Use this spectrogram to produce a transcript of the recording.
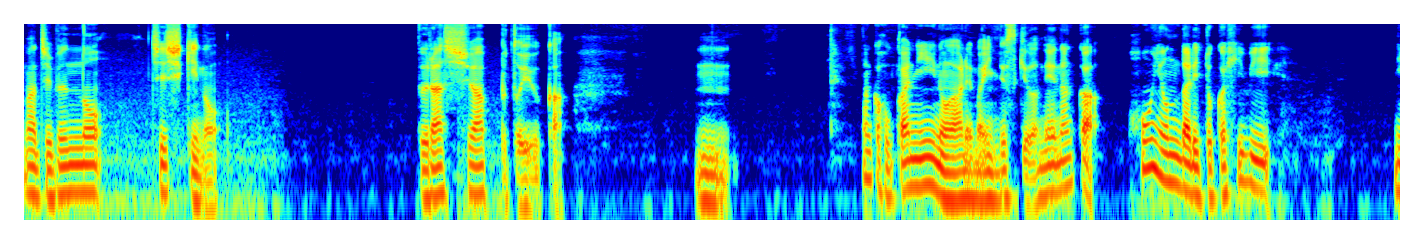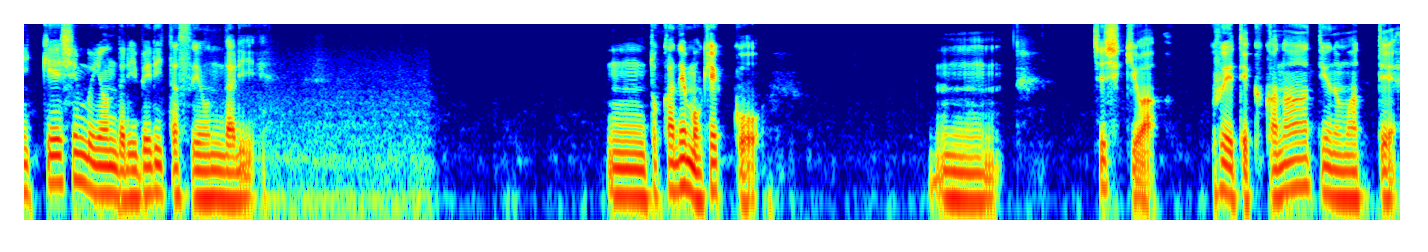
まあ自分の知識のブラッシュアップというか、うん。なんか他にいいのがあればいいんですけどね。なんか本読んだりとか日々日経新聞読んだりベリタス読んだり、うん、とかでも結構、うん、知識は増えていくかなっていうのもあって、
